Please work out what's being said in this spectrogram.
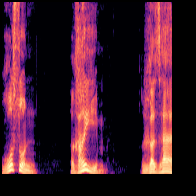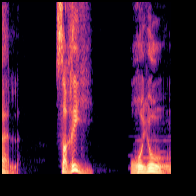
غصن غيم غزال صغي غيوم.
